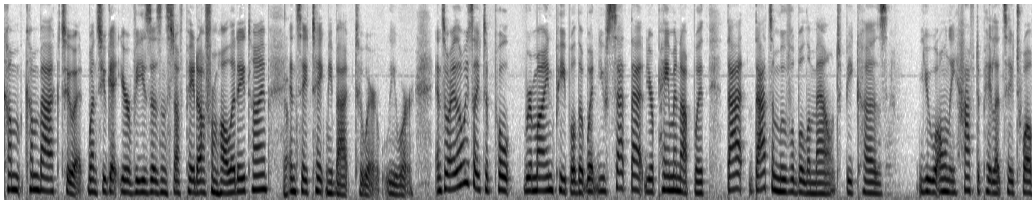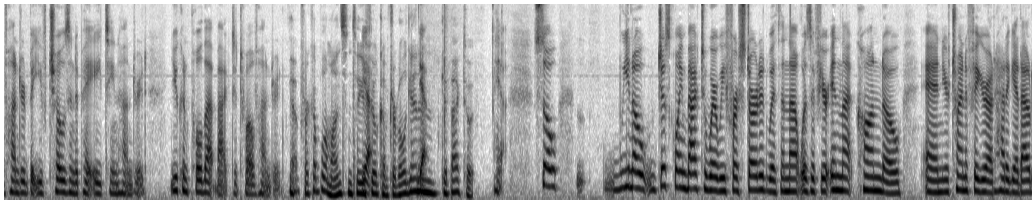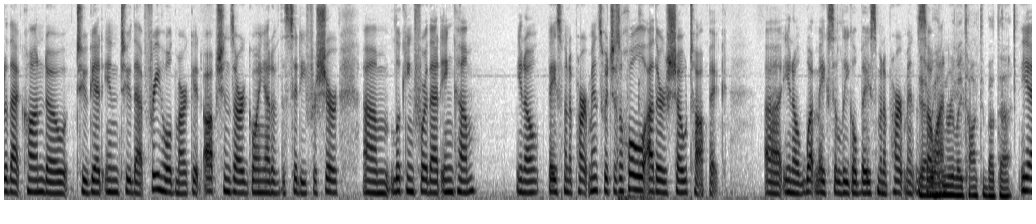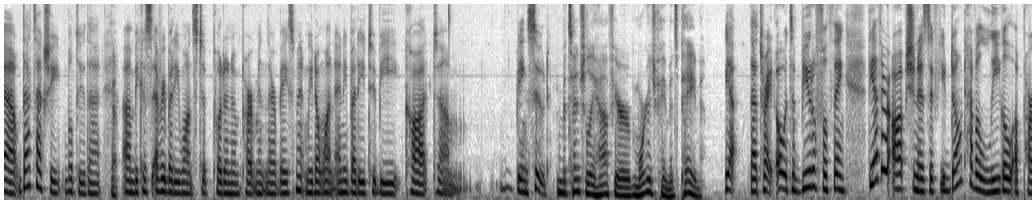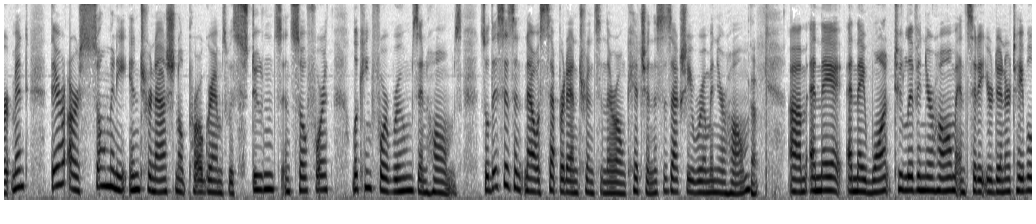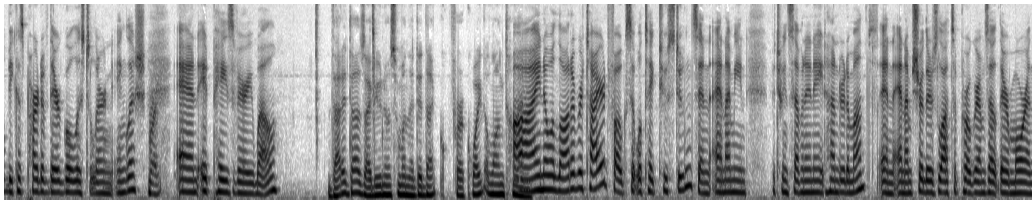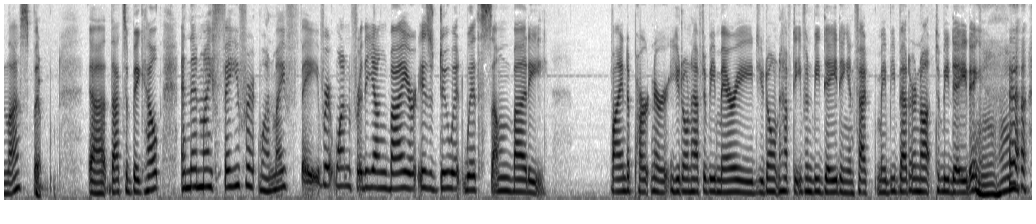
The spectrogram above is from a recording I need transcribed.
come come back to it once you get your visas and stuff paid off from holiday time Yep. and say take me back to where we were and so i always like to pull, remind people that what you set that your payment up with that that's a movable amount because you only have to pay let's say 1200 but you've chosen to pay 1800 you can pull that back to 1200 Yeah, for a couple of months until you Yeah. feel comfortable again Yeah. and get back to it. yeah. So you know, just going back to where we first started with, and that was if you're in that condo and you're trying to figure out how to get out of that condo to get into that freehold market, options are going out of the city for sure, um, looking for that income, you know, basement apartments, which is a whole other show topic. Uh, you know, what makes a legal basement apartment and Yeah, so we on. haven't really talked about that. Yeah, that's actually we'll do that Yeah. um, because everybody wants to put an apartment in their basement. We don't want anybody to be caught um, being sued. Potentially half your mortgage payments paid. Yeah, that's right. Oh, it's a beautiful thing. The other option is if you don't have a legal apartment, there are so many international programs with students and so forth looking for rooms in homes. So this isn't now a separate entrance in their own kitchen. This is actually a room in your home. Yeah. Um, and they and they want to live in your home and sit at your dinner table because part of their goal is to learn English. Right. And it pays very well. That it does. I do know someone that did that for quite a long time. I know a lot of retired folks that will take two students and, and I mean between seven and eight hundred a month and, and I'm sure there's lots of programs out there more and less, but uh, that's a big help. And then my favorite one, my favorite one for the young buyer is do it with somebody. Find a partner. You don't have to be married. You don't have to even be dating. In fact, maybe better not to be dating.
